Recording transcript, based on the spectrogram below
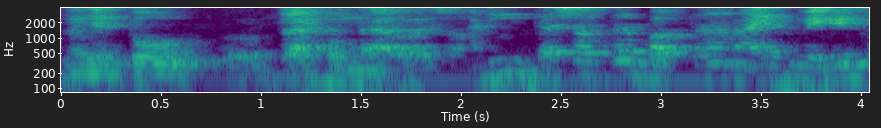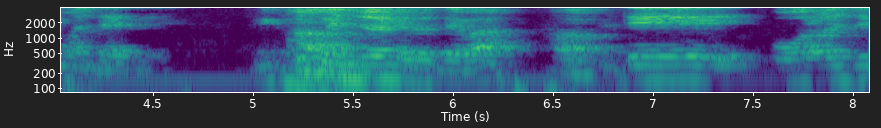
म्हणजे तो प्लॅटफॉर्म तयार व्हायचा आणि दशावतार बघताना ना एक वेगळीच मजा येते मी खूप हा. एन्जॉय केलं तेव्हा हा. ते ओव्हरऑल जे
